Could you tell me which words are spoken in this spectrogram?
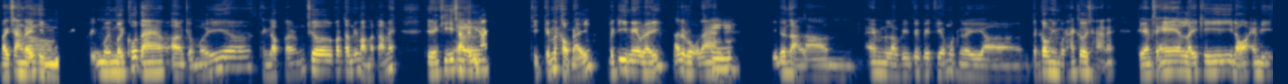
và trang đấy thì mới mới code ra uh, kiểu mới uh, thành lập và cũng chưa quan tâm đến bảo mật lắm ấy thì đến khi cái trang ừ. đấy bị hack thì cái mật khẩu đấy với cái email đấy đã được lộ ra ừ. thì đơn giản là em là về về, về phía một người uh, tấn công như một hacker chẳng hạn ấy thì em sẽ lấy cái đó em đi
